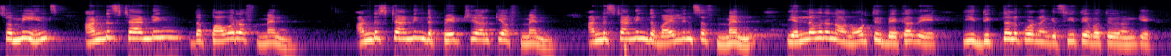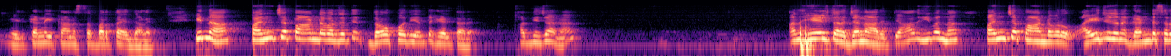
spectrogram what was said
So means understanding the power of men understanding the patriarchy of men understanding the violence of men ಎಲ್ಲವನ್ನು ನಾವು ನೋಡ್ತಿರ್ಬೇಕಾದ್ರೆ ಈ ದಿಕ್ಕಿನಲ್ಲೂ ಕೂಡ ನನಗೆ ಸೀತೆ ಇವತ್ತು ನನಗೆ ಕಣ್ಣಿಗೆ ಕಾಣಿಸ್ತಾ ಬರ್ತಾ ಇದ್ದಾಳೆ. ಇನ್ನು ಪಂಚಪಾಂಡವರ ಜೊತೆ ದ್ರೌಪದಿ ಅಂತ ಹೇಳ್ತಾರೆ. ಅದು ನಿಜಾನಾ? ಅಂತ ಹೇಳ್ತಾರೆ ಜನ ಆ ರೀತಿ. ಆದರೆ ಇವನ್ನ ಪಂಚಪಾಂಡವರು, ಐದು ಜನ ಗಂಡಸರ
